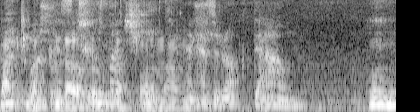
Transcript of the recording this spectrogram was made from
Vale, los soldados los transformamos. down.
